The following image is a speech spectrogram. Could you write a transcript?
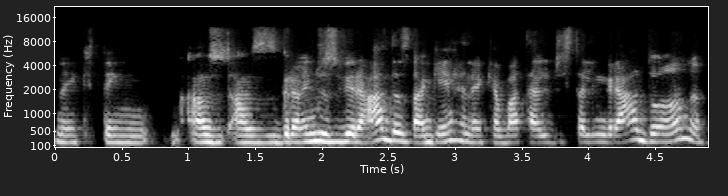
né, que tem as, as grandes viradas da guerra, né, que é a Batalha de Stalingrado. Ana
